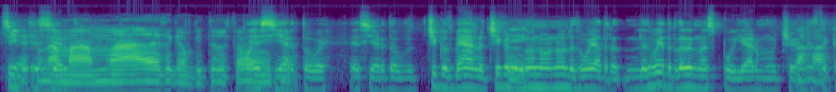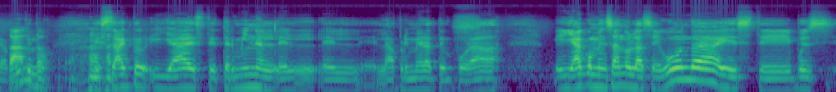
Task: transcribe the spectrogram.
Sí, es, es una cierto. mamada ese capítulo, está buenísimo. Es cierto, güey, es cierto. Pues, Chicos, véanlo, chicos, Sí. no, no, no, les voy, a les voy a tratar de no spoilear mucho en este capítulo. tanto. Exacto, y ya este, termina el- el- la primera temporada. Y ya comenzando la segunda, este, pues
